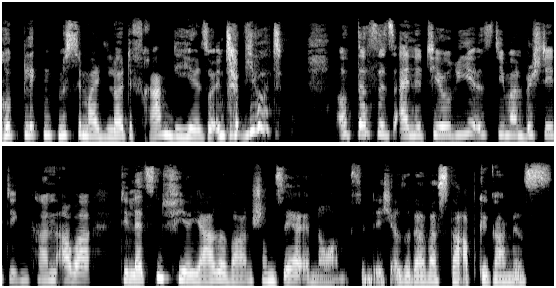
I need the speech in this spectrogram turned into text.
rückblickend müsst ihr mal die Leute fragen, die hier so interviewt, ob das jetzt eine Theorie ist, die man bestätigen kann. Aber die letzten vier Jahre waren schon sehr enorm, finde ich. Also da, was da abgegangen ist,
